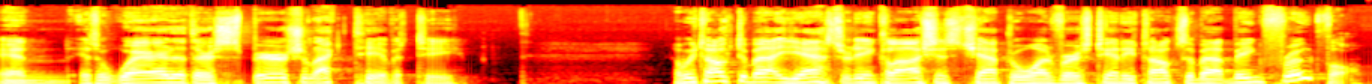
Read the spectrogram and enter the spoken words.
and is aware that there's spiritual activity. And we talked about yesterday in Colossians chapter 1 verse 10 he talks about being fruitful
